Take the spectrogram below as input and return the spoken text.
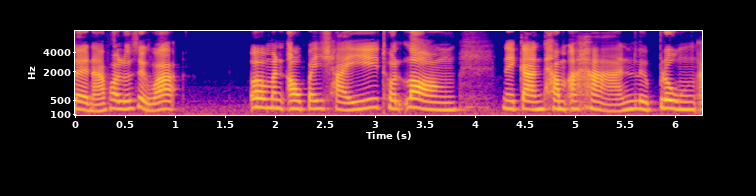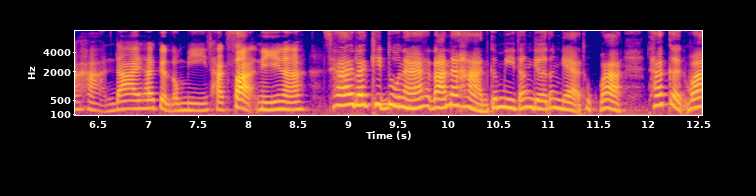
เลยนะ พอรู้สึกว่า เออมันเอาไปใช้ทดลองในการทำอาหารหรือปรุงอาหารได้ถ้าเกิดเรามีทักษะนี้นะ ใช่แล้วคิดดูนะ ร้านอาหารก็มีตั้งเยอะตั้งแยะถูกป่ะ ถ้าเกิดว่า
